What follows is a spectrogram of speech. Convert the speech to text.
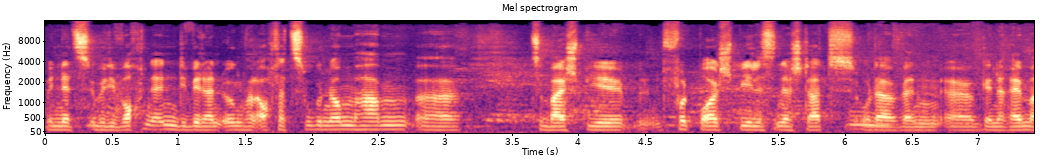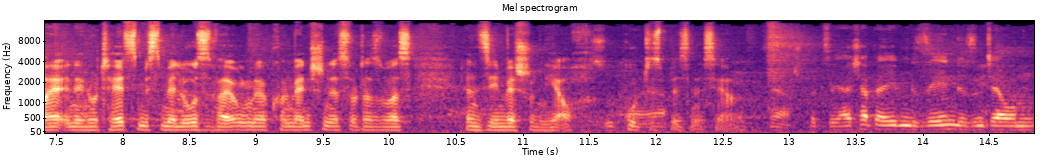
wenn jetzt über die Wochenenden, die wir dann irgendwann auch dazugenommen haben, äh, zum Beispiel ein Footballspiel ist in der Stadt mhm. oder wenn äh, generell mal in den Hotels ein bisschen mehr los ist, weil irgendeine Convention ist oder sowas, dann sehen wir schon hier auch Super, gutes ja. Business, ja. Ja, spitze. Ja, ich habe ja eben gesehen, wir sind ja um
